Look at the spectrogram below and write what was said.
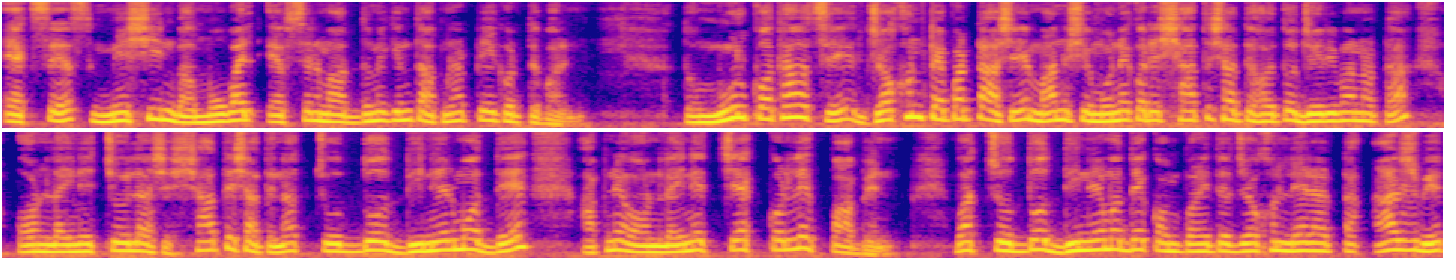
অ্যাক্সেস মেশিন বা মোবাইল অ্যাপসের মাধ্যমে কিন্তু আপনারা পে করতে পারেন। তো মূল কথা হচ্ছে, যখন পেপারটা আসে, মানুষে মনে করে সাথে সাথে হয়তো জরিমানাটা অনলাইনে চলে আসে। সাথে সাথে না, চোদ্দ দিনের মধ্যে আপনি অনলাইনে চেক করলে পাবেন। বা চোদ্দ দিনের মধ্যে কোম্পানিতে যখন লেটারটা আসবে,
